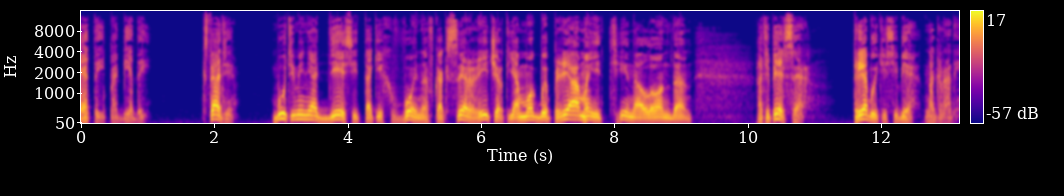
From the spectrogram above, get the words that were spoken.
Этой победой. Кстати, будь у меня десять таких воинов, как сэр Ричард, я мог бы прямо идти на Лондон. А теперь, сэр, требуйте себе награды.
